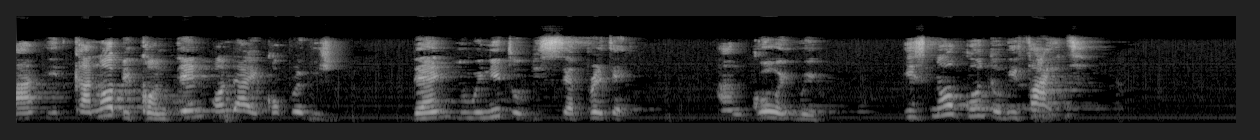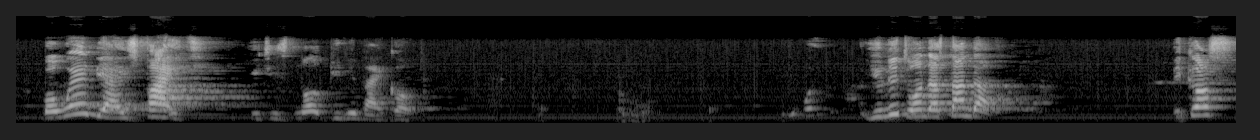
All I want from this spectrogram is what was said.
and it cannot be contained under a corporate vision, then you will need to be separated and go away. It's not going to be fight. But when there is fight, it is not given by God. You need to understand that. Because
